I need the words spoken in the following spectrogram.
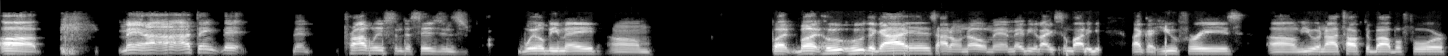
uh, man, I, I think that that probably some decisions will be made. Um, but but who who the guy is, I don't know, man. Maybe like somebody like a Hugh Freeze um, you and I talked about before.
